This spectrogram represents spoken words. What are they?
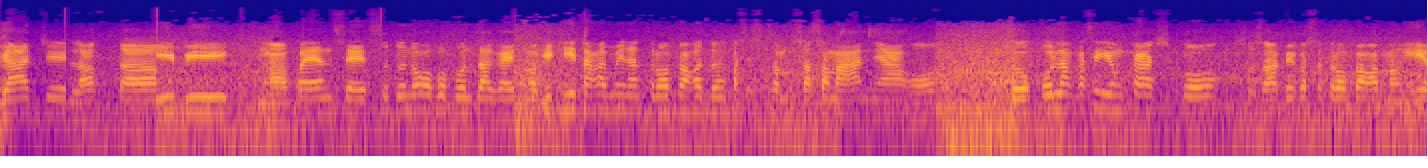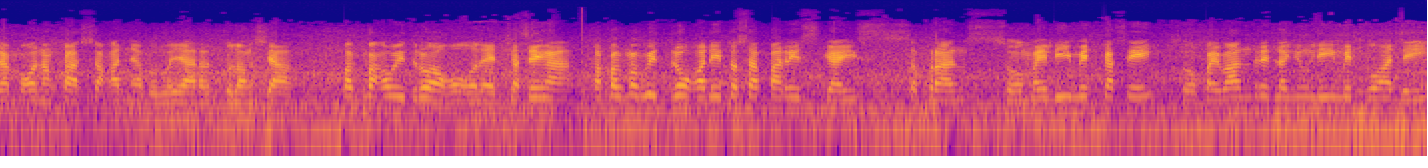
gadget, laptop, TV, mga appliances So, doon ako pupunta guys. Magkikita kami ng tropa ko doon kasi sasam- sasamahan niya ako. So, kulang kasi yung cash ko. So, sabi ko sa tropa ko, manghiram ako ng cash sa kanya. Babayaran ko lang siya. Pag maka-withdraw ako ulit. Kasi nga kapag mag-withdraw ka dito sa Paris guys sa France so may limit kasi. So 500 lang yung limit ko a day.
